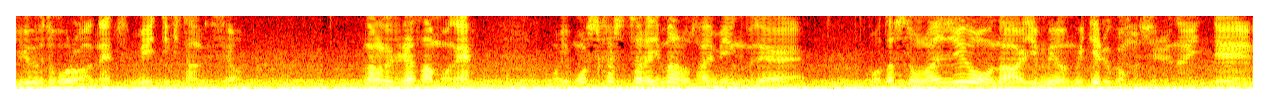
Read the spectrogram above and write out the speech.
いうところがね、ちょっと見えてきたんですよ。なので皆さんもね、もうもしかしたら今のタイミングで、私と同じような夢を見てるかもしれないんで、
